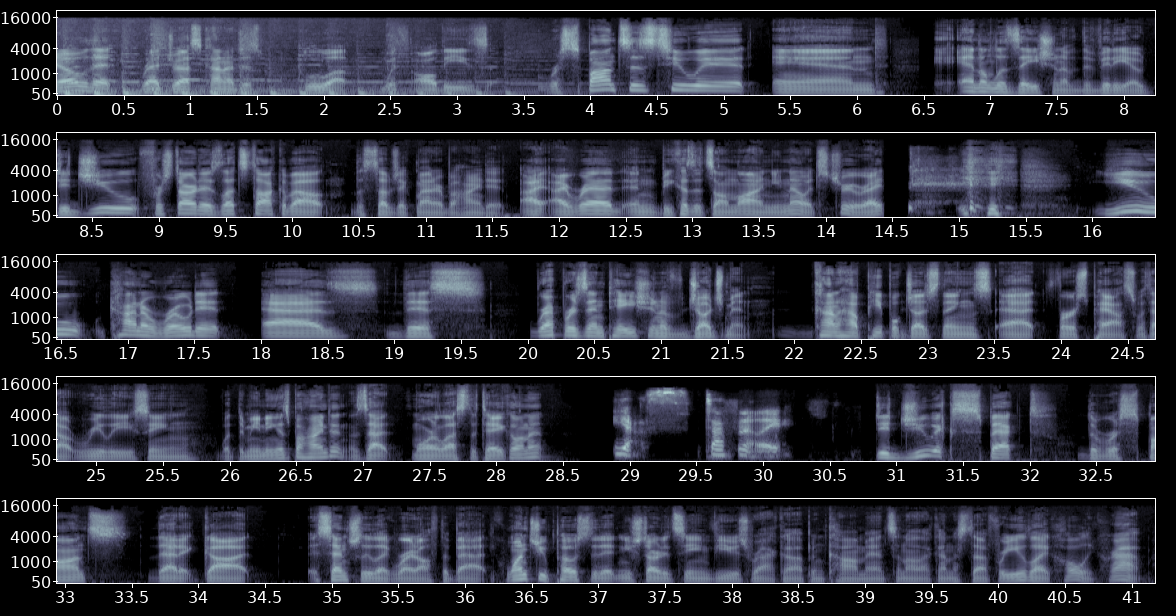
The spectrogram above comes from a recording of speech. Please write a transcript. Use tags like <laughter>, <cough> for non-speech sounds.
Know that Red Dress kind of just blew up with all these responses to it and analyzation of the video. Did you, for starters, let's talk about the subject matter behind it. I, I read, and because it's online, you know it's true, right? <laughs> you kind of wrote it as this representation of judgment, kind of how people judge things at first pass without really seeing what the meaning is behind it. Is that more or less the take on it? Yes, definitely. did you expect the response that it got essentially like right off the bat once you posted it and you started seeing views rack up and comments and all that kind of stuff were you like holy crap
